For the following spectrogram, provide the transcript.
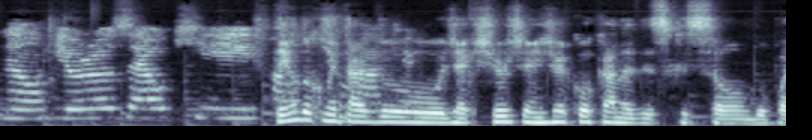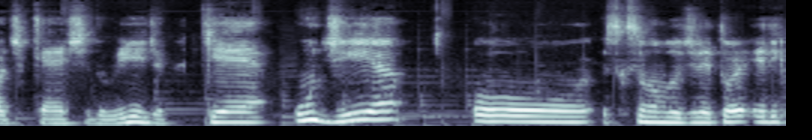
Não, Heroes é o que. Tem um documentário do Jack Stewart, a gente vai colocar na descrição do podcast do vídeo, que é um dia o. Esqueci o nome do diretor, ele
